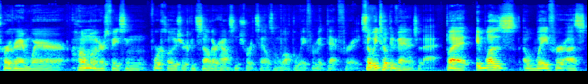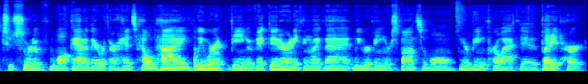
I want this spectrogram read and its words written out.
program where homeowners facing foreclosure could sell their house in short sales and walk away from it debt free. So we took advantage of that. But it was a way for us to sort of walk out of there with our heads held high. We weren't being evicted or anything like that. We were being responsible, we were being proactive, but it hurt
